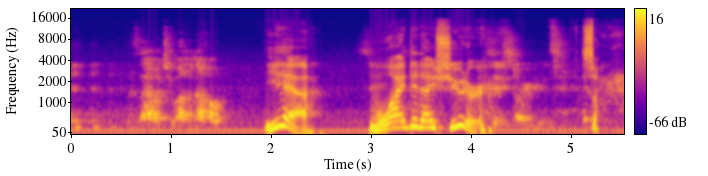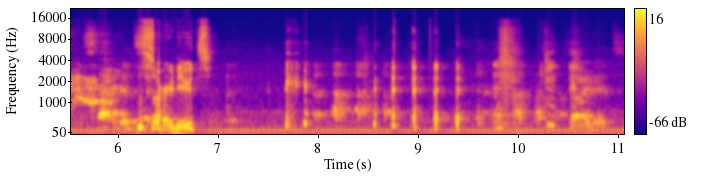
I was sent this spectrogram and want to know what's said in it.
Is that what you want to know? Yeah. Why did I shoot her? Sorry, dudes. Sorry. Sorry, dudes. Sorry, dudes.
